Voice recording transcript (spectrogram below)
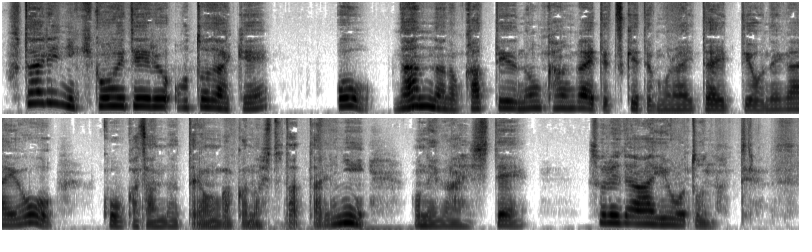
二人に聞こえている音だけを何なのかっていうのを考えてつけてもらいたいっていうお願いを効果さんだったり音楽の人だったりにお願いして、それでああいう音になってるんです。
